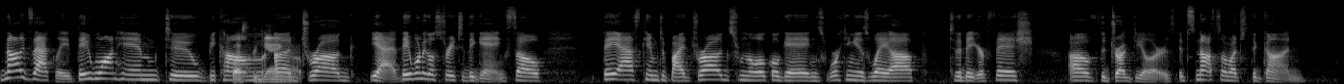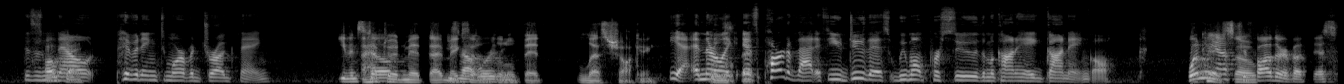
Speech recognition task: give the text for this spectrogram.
not exactly. They want him to become a up. drug. Yeah, they want to go straight to the gang. So they ask him to buy drugs from the local gangs, working his way up to the bigger fish of the drug dealers. It's not so much the gun. This is Okay. now pivoting to more of a drug thing. Even I have to admit that makes not it a little bit less shocking. Yeah, and they're like, little it's part of that. If you do this, we won't pursue the McConaughey gun angle. When we asked so- your father about this,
